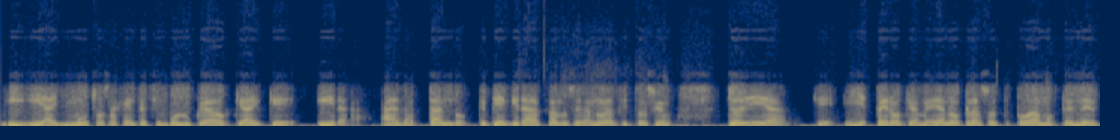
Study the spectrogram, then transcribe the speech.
y, hay muchos agentes involucrados que hay que ir adaptando, que tienen que ir adaptándose a la nueva situación. Yo diría y espero que a mediano plazo podamos tener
